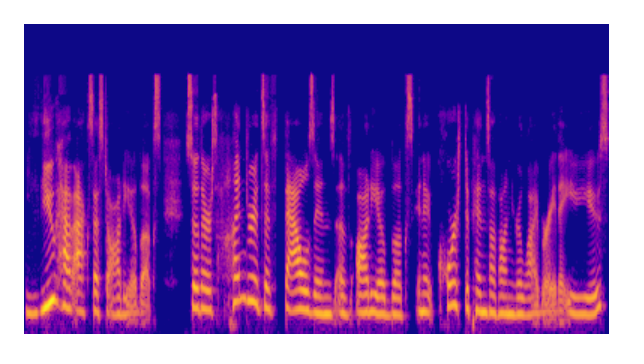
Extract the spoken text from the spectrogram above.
you have access to audiobooks. So there's hundreds of thousands of audiobooks and it of course depends upon your library that you use.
